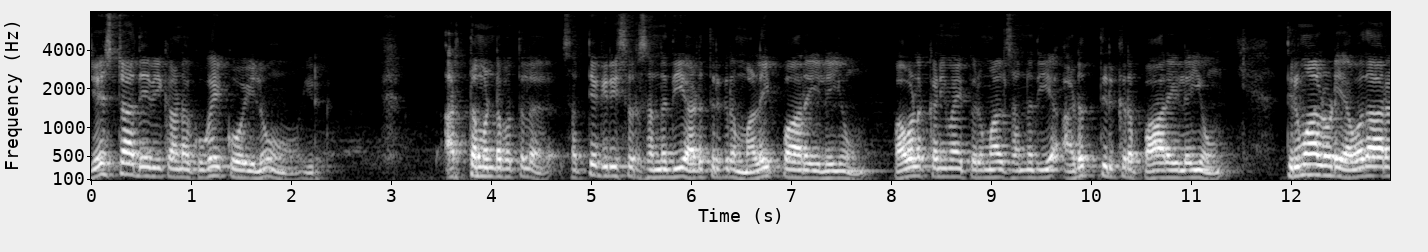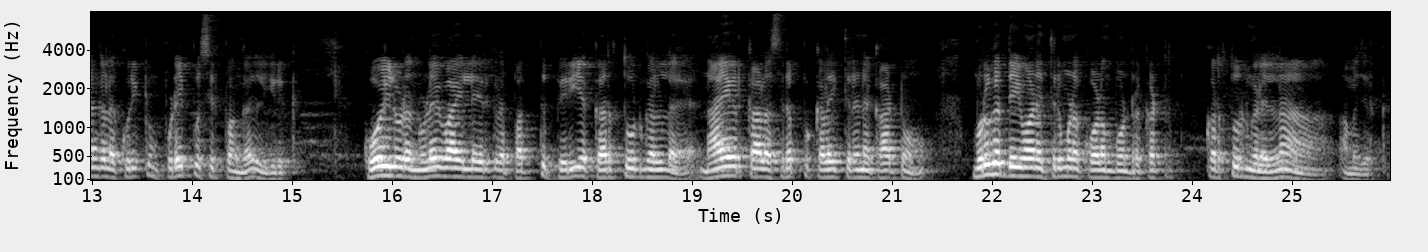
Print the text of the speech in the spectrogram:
ஜேஷ்டாதேவிக்கான குகை கோயிலும் இருக்குது அர்த்த மண்டபத்தில் சத்தியகிரீஸ்வரர் சன்னதியை அடுத்திருக்கிற மலைப்பாறையிலையும் பவளக்கனிமாய் பெருமாள் சன்னதியை அடுத்திருக்கிற பாறையிலையும் திருமாலுடைய அவதாரங்களை குறிக்கும் புடைப்பு சிற்பங்கள் இருக்குது கோயிலோட நுழைவாயிலில் இருக்கிற பத்து பெரிய கர்த்தூன்களில் நாயகர் கால சிறப்பு கலைத்திறனை காட்டும் முருகத் தெய்வானை திருமண கோலம் போன்ற கற்று கர்த்தூன்கள் எல்லாம் அமைஞ்சிருக்கு.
